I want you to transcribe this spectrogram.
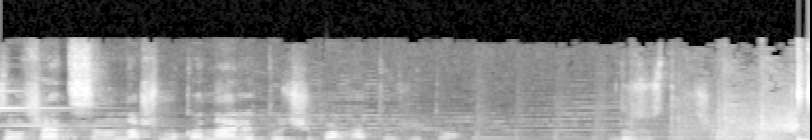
Залишайтеся на нашому каналі, тут ще багато відео. До зустрічі!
